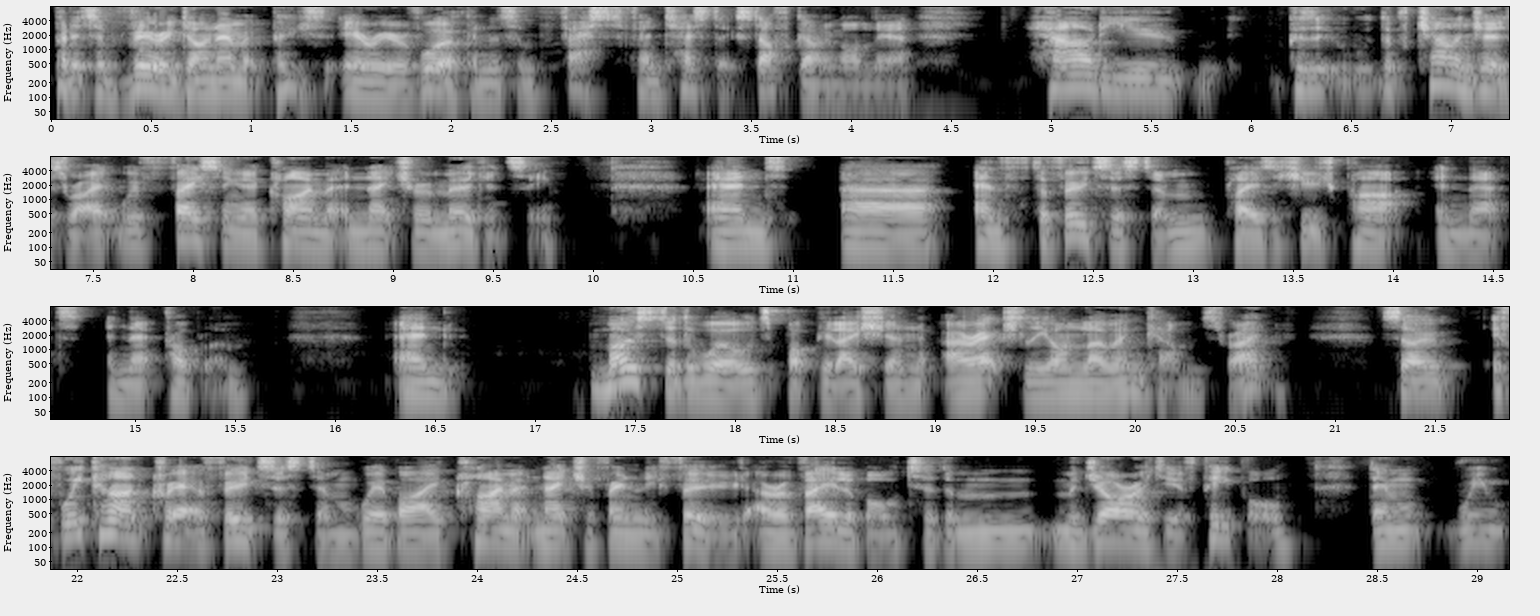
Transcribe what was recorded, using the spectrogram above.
but it's a very dynamic piece area of work, and there's some fast, fantastic stuff going on there. How do you? Because the challenge is right. We're facing a climate and nature emergency, and uh, and the food system plays a huge part in that in that problem. And most of the world's population are actually on low incomes, right? So, if we can't create a food system whereby climate nature friendly food are available to the majority of people, then we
